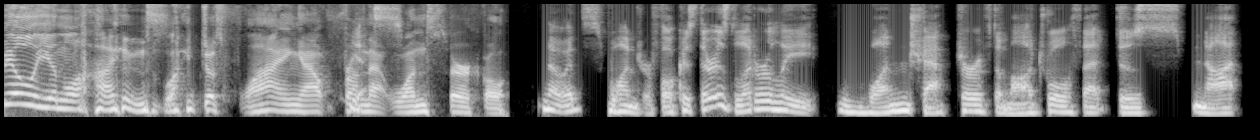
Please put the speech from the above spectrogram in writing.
billion lines like just flying out from Yes. that one circle. No, it's wonderful because there is literally one chapter of the module that does not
